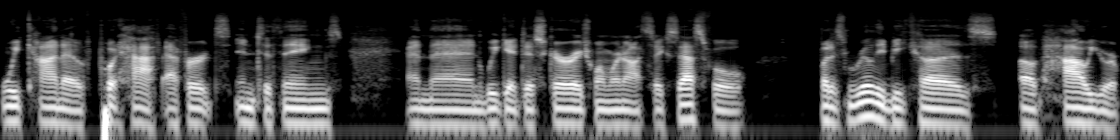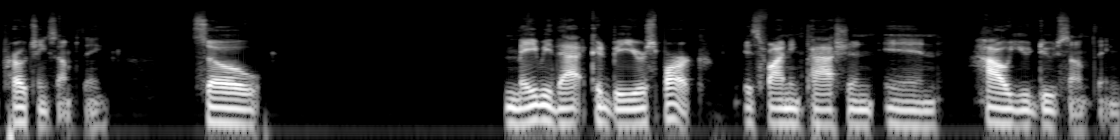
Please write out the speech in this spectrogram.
We kind of put half efforts into things and then we get discouraged when we're not successful. But it's really because of how you're approaching something. So maybe that could be your spark is finding passion in how you do something.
